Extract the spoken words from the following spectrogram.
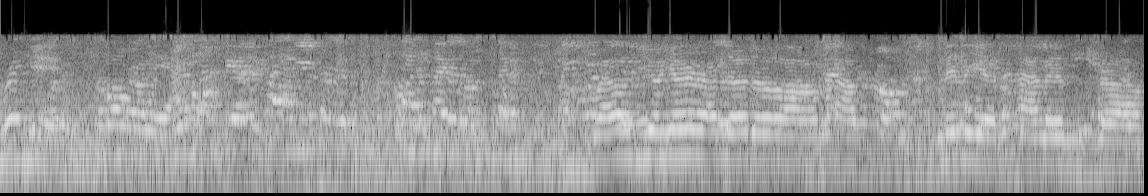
Reggae, well, you hear a little of Lillian Allen's um,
